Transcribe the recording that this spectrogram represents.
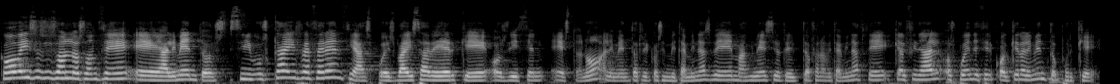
Como veis, esos son los 11 eh, alimentos. Si buscáis referencias, pues vais a ver que os dicen esto, ¿no? Alimentos ricos en vitaminas B, magnesio, triptófano, vitamina C, que al final os pueden decir cualquier alimento, porque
